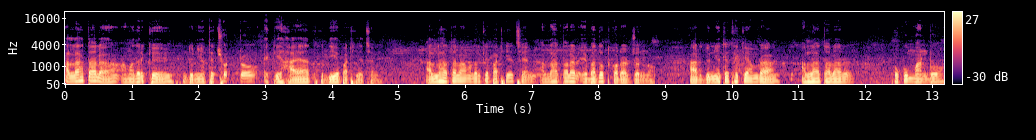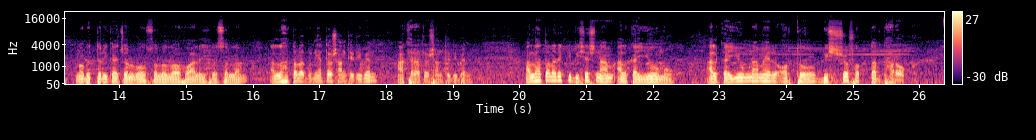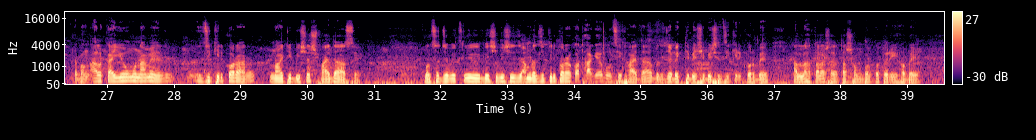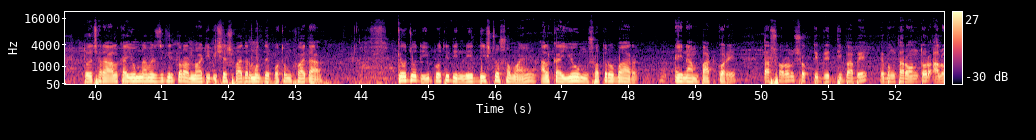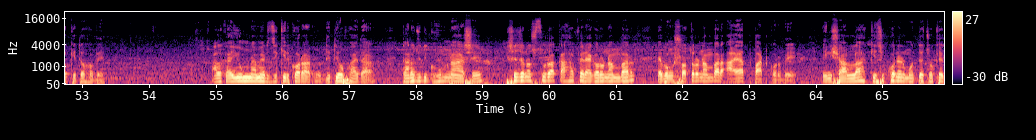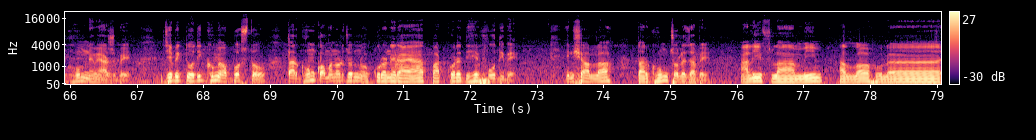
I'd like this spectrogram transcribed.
আল্লাহ তালা আমাদেরকে দুনিয়াতে ছোট্ট একটি হায়াত দিয়ে পাঠিয়েছেন। আল্লাহ তালা আমাদেরকে পাঠিয়েছেন আল্লাহ তাআলার এবাদত করার জন্য। আর দুনিয়াতে থেকে আমরা আল্লাহ তালার হুকুম মানব, নবীর তরিকায় চলবো, সাল্লাল্লাহু আলাইহি ওয়াসাল্লাম। আল্লাহ তালা দুনিয়াতেও শান্তি দিবেন, আখেরাতেও শান্তি দিবেন। আল্লাহ তালার একটি বিশেষ নাম আল কাইয়ুমও আল কাইয়ুম নামের অর্থ বিশ্ব সত্তার ধারক এবং আল কাইয়ুম নামের জিকির করার নয়টি বিশেষ ফায়দা আছে। বলছে যে ব্যক্তি বেশি বেশি আমরা জিকির করার কথা আগেও বলছি ফায়দা, যে ব্যক্তি বেশি বেশি জিকির করবে, আল্লাহ তালার সাথে তার সম্পর্ক তৈরি হবে। তো এছাড়া আল কাইয়ুম নামের জিকির করার নয়টি বিশেষ ফায়দার মধ্যে প্রথম ফায়দা, কেউ যদি প্রতিদিন নির্দিষ্ট সময়ে আল কাইয়ুম সতেরো বার এই নাম পাঠ করে তার স্মরণ শক্তি বৃদ্ধি পাবে এবং তার অন্তর আলোকিত হবে। আল কাইয়ুম নামের জিকির করার দ্বিতীয় ফায়দা, কারও যদি ঘুম না আসে, সে যেন সুরা কাহাফের এগারো নাম্বার এবং সতেরো নাম্বার আয়াত পাঠ করবে। ইনশাআল্লাহ কিছুক্ষণের মধ্যে চোখে ঘুম নেমে আসবে। যে ব্যক্তি অধিক ঘুমে অভ্যস্ত, তার ঘুম কমানোর জন্য কোরআনের আয়াত পাঠ করে দেহে ফু দিবে। ইনশাআল্লাহ তার ঘুম চলে যাবে। আলিফ, লাম, মিম আল্লাহ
